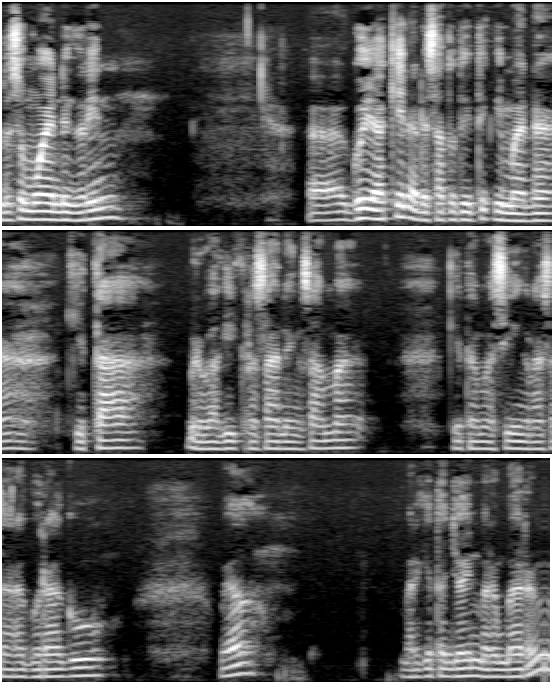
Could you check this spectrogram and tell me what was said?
lu semua yang dengerin uh, gue yakin ada satu titik di mana kita berbagi keresahan yang sama. Kita masih ngerasa ragu-ragu. Well mari kita join bareng-bareng.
